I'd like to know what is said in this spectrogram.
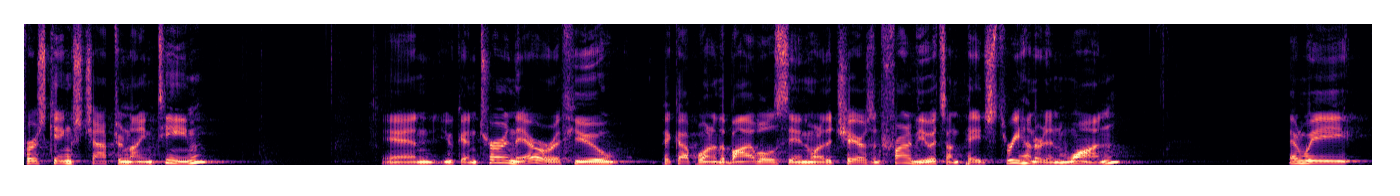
1 Kings chapter 19. And you can turn there, or if you pick up one of the Bibles in one of the chairs in front of you, it's on page 301. And we,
